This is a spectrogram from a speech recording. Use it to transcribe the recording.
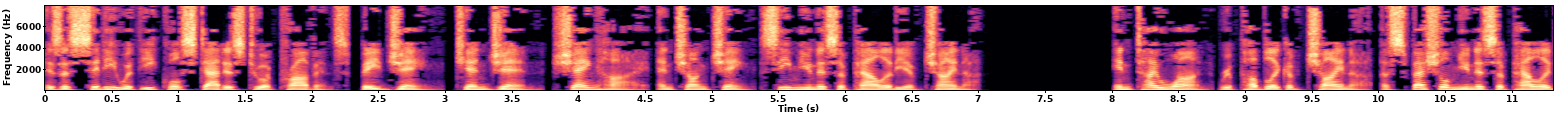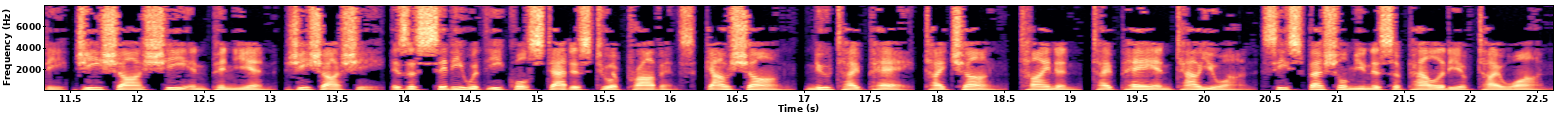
is a city with equal status to a province, Beijing, Tianjin, Shanghai, and Chongqing see Municipality of China. In Taiwan Republic of China, a special municipality in Pinyin, is a city with equal status to a province, Kaohsiung, New Taipei, Taichung, Tainan, Taipei and Taoyuan see Special Municipality of Taiwan.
